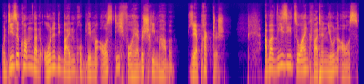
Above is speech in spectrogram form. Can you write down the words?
Und diese kommen dann ohne die beiden Probleme aus, die ich vorher beschrieben habe. Sehr praktisch. Aber wie sieht so ein Quaternion aus?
